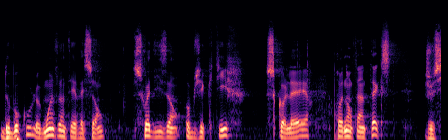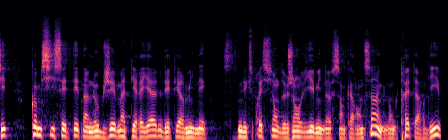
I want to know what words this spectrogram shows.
de beaucoup le moins intéressant, soi-disant objectif, scolaire, prenant un texte, je cite, comme si c'était un objet matériel déterminé. C'est une expression de janvier 1945, donc très tardive,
